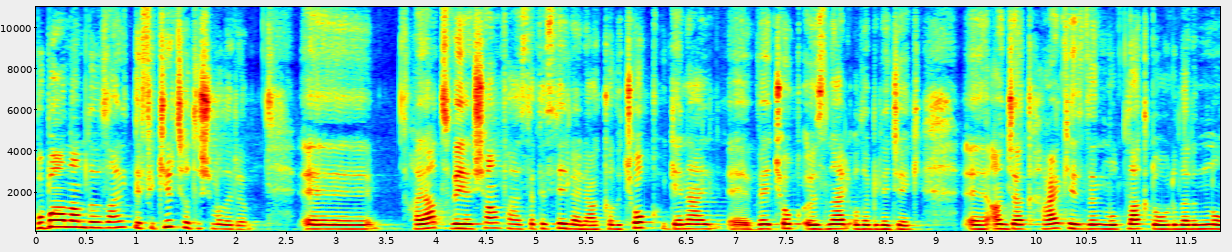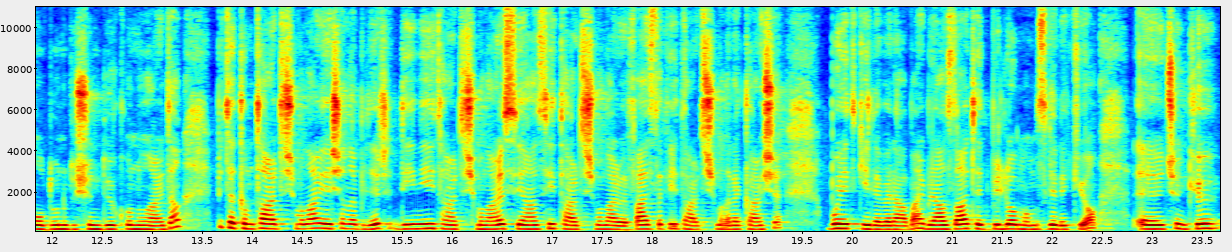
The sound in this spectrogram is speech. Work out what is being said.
Bu bağlamda özellikle fikir çatışmaları, e, hayat ve yaşam felsefesiyle alakalı çok genel e, ve çok öznel olabilecek e, ancak herkesin mutlak doğrularının olduğunu düşündüğü konularda bir takım tartışmalar yaşanabilir. Dini tartışmalar, siyasi tartışmalar ve felsefi tartışmalara karşı bu etkiyle beraber biraz daha tedbirli olmamız gerekiyor. E, çünkü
